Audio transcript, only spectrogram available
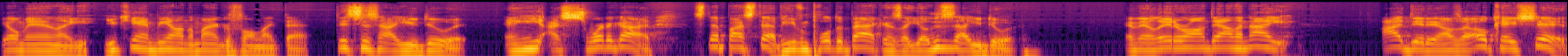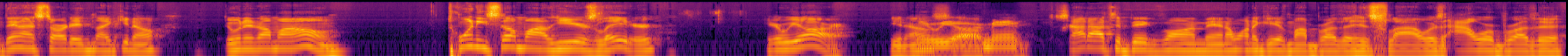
yo, man, like you can't be on the microphone like that. This is how you do it. And he, I swear to God, step by step, he even pulled it back and was like, yo, this is how you do it. And then later on down the night, I did it. I was like, okay, shit. Then I started like, you know, doing it on my own. 20 some odd years later, here we are. You know, here we so, are, man. Shout out to Big Vaughn, man. I want to give my brother his flowers. Our brother,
